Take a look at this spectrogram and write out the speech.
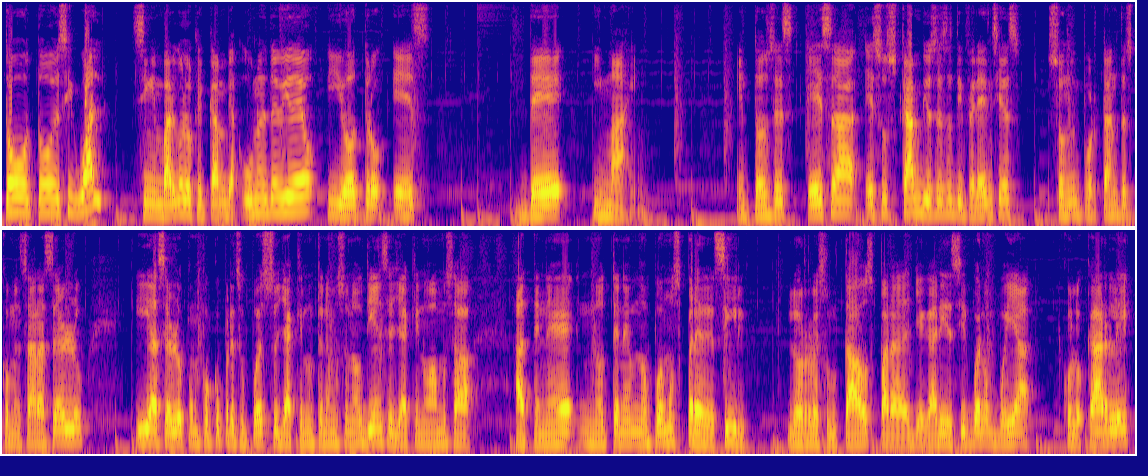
todo, todo es igual, sin embargo lo que cambia, uno es de video y otro es de imagen. Entonces esos cambios, esas diferencias son importantes comenzar a hacerlo y hacerlo con poco presupuesto ya que no tenemos una audiencia, ya que no vamos a, tener, no, tenemos, no podemos predecir los resultados para llegar y decir, bueno, voy a colocarle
